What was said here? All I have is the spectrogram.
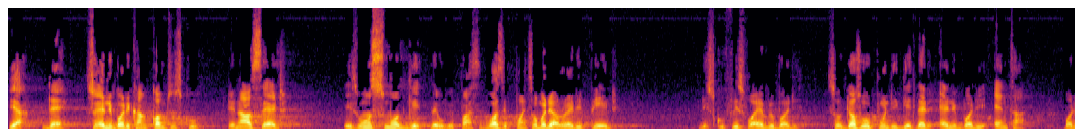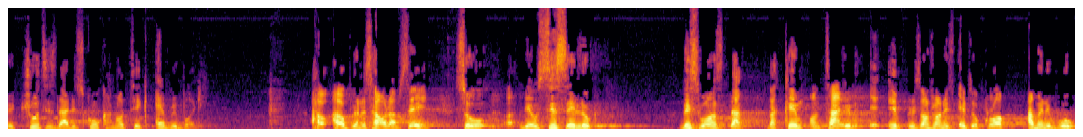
yeah, there. So anybody can come to school. They now said it's one small gate they will be passing. What's the point? Somebody already paid the school fees for everybody. So just open the gate, let anybody enter. But the truth is that the school cannot take everybody. I, I hope you understand what I'm saying. So uh, they will still say, look, these ones that, that came on time, if, if resumption is 8 o'clock, how many people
